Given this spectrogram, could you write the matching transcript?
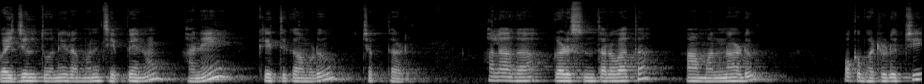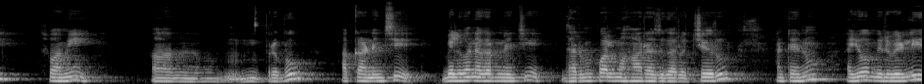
వైద్యులతోని రమ్మని చెప్పాను అని కీర్తికాముడు చెప్తాడు. అలాగా గడుస్తున్న తర్వాత ఆ మన్నాడు ఒక భటుడు వచ్చి స్వామి ప్రభు అక్కడి నుంచి బిల్వనగర్ నుంచి ధర్మపాల్ మహారాజు గారు వచ్చారు. అంటేను అయ్యో మీరు వెళ్ళి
